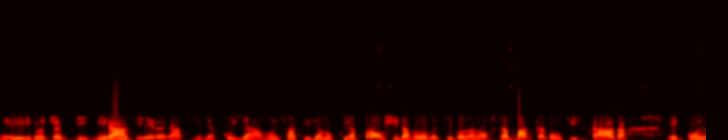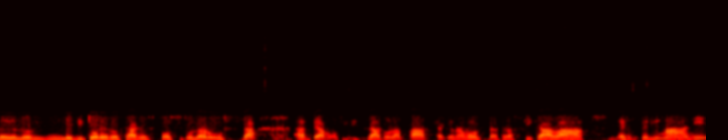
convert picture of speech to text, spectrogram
i, progetti mirati ai ragazzi che accogliamo. Infatti siamo qui a Procida proprio perché con la nostra barca confiscata e con le, l'editore Rosario Esposito La Rossa abbiamo utilizzato la barca che una volta trafficava esseri umani,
